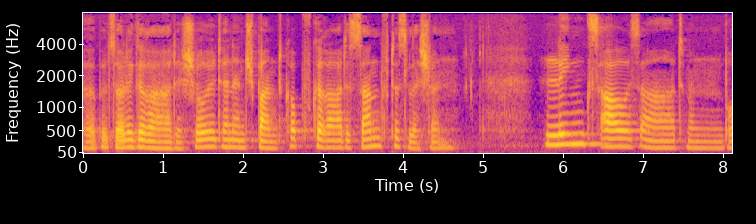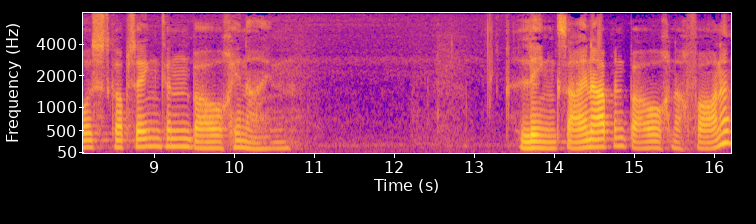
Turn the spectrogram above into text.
Wirbelsäule gerade, Schultern entspannt, Kopf gerade, sanftes Lächeln. Links ausatmen, Brustkorb senken, Bauch hinein. Links einatmen, Bauch nach vorne.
